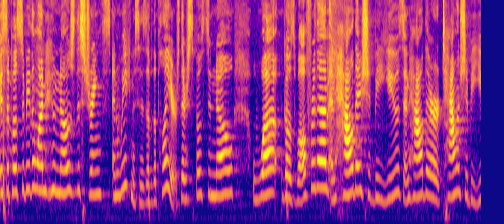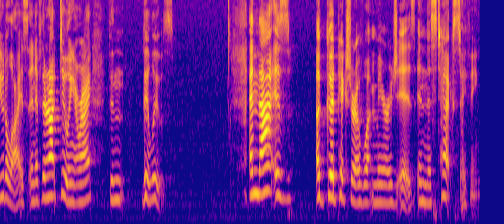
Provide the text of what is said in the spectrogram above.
is supposed to be the one who knows the strengths and weaknesses of the players. They're supposed to know what goes well for them and how they should be used and how their talent should be utilized. And if they're not doing it right, then they lose. And that is a good picture of what marriage is in this text, I think.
